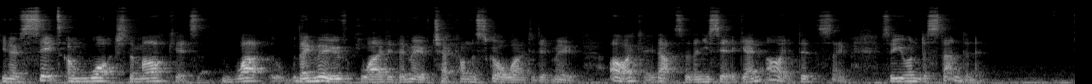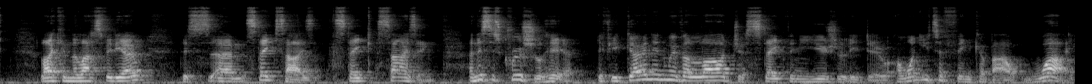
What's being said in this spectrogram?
you know, sit and watch the markets. What they move, why did they move? Check on the score, why did it move? Oh, okay, that. So then you see it again. Oh, it did the same. So you understand in it. Like in the last video, this um, stake size, stake sizing. And this is crucial here. If you're going in with a larger stake than you usually do, I want you to think about why.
